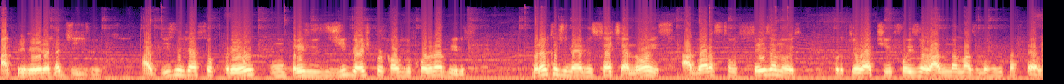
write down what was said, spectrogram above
A primeira é da Disney. A Disney já sofreu um prejuízo gigante por causa do coronavírus. Branca de Neve e os Sete Anões agora são seis anões, porque o Atim foi isolado na masmorra do castelo.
